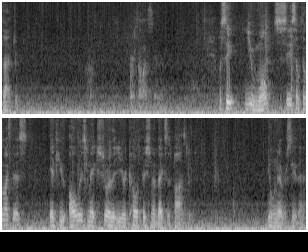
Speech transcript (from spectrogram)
factor. first time I've seen it. Well, see, you won't see something like this if you always make sure that your coefficient of x is positive. You'll never see that.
